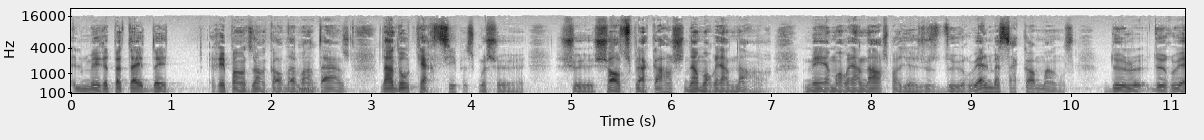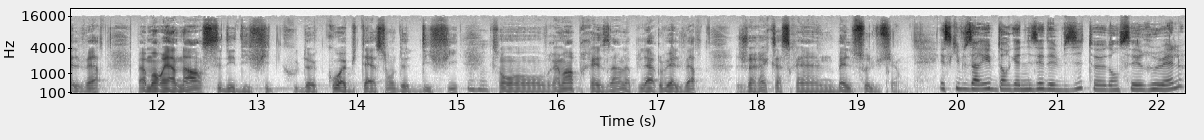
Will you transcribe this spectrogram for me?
Elle mérite peut-être d'être répandue encore davantage dans d'autres quartiers, parce que moi, je, je, je sors du placard, je suis dans Montréal-Nord, mais à Montréal-Nord, je pense qu'il y a juste deux ruelles, mais ça commence. Deux, deux ruelles vertes. Puis à Montréal-Nord, c'est des défis de, co- de cohabitation, de défis Mhm. qui sont vraiment présents. Là. Puis la ruelle verte, je verrais que ça serait une belle solution. Est-ce qu'il vous arrive d'organiser des visites euh, dans ces ruelles?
